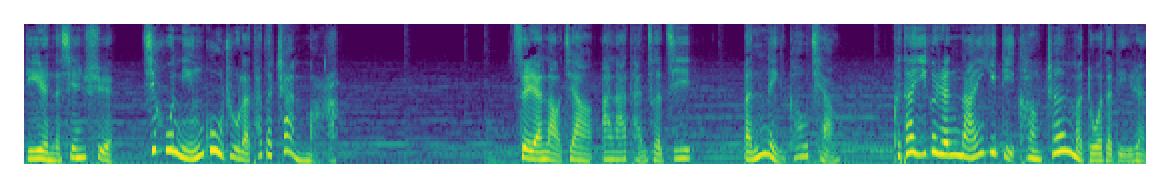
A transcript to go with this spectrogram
敌人的鲜血。几乎凝固住了他的战马。虽然老将阿拉坦策基本领高强，可他一个人难以抵抗这么多的敌人。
